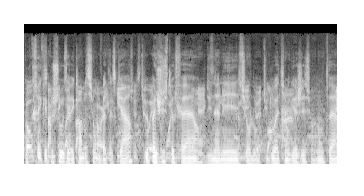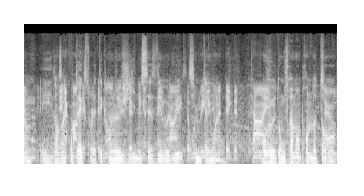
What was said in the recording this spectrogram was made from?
Pour créer quelque chose avec l'ambition de Battlescar, tu ne peux pas juste le faire d'une année sur l'autre. Tu dois t'y engager sur un long terme et dans un contexte où la technologie ne cesse d'évoluer simultanément. On veut donc vraiment prendre notre temps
